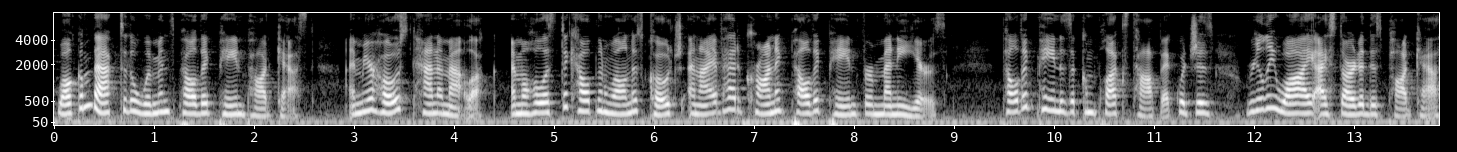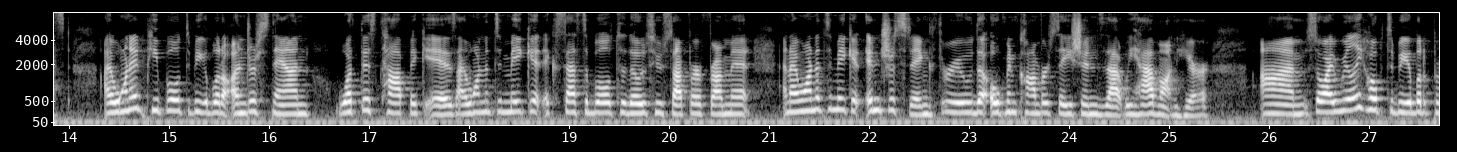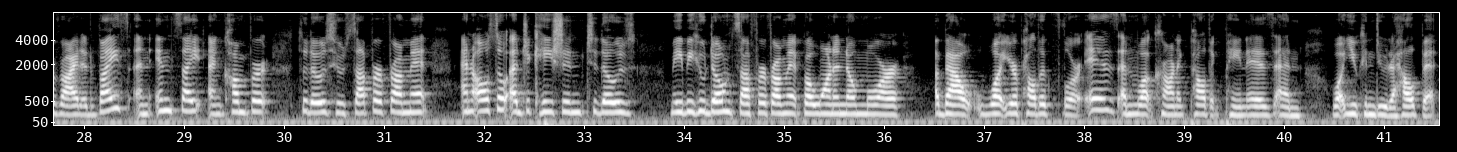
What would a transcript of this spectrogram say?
Welcome back to the Women's Pelvic Pain Podcast. I'm your host, Hannah Matlock. I'm a holistic health and wellness coach, and I have had chronic pelvic pain for many years. Pelvic pain is a complex topic, which is really why I started this podcast. I wanted people to be able to understand what this topic is. I wanted to make it accessible to those who suffer from it, and I wanted to make it interesting through the open conversations that we have on here. Um, so I really hope to be able to provide advice and insight and comfort to those who suffer from it, and also education to those maybe who don't suffer from it but want to know more about what your pelvic floor is and what chronic pelvic pain is and what you can do to help it.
